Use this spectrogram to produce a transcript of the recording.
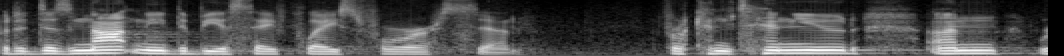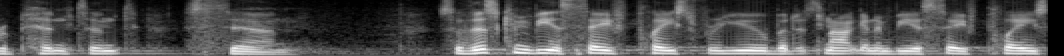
but it does not need to be a safe place for sin, for continued unrepentant sin. So, this can be a safe place for you, but it's not going to be a safe place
